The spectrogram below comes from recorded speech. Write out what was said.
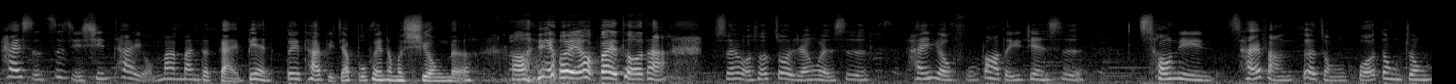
开始自己心态有慢慢的改变，对他比较不会那么凶了啊，因为要拜托他。所以我说做人文是很有福报的一件事。从你采访各种活动中，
